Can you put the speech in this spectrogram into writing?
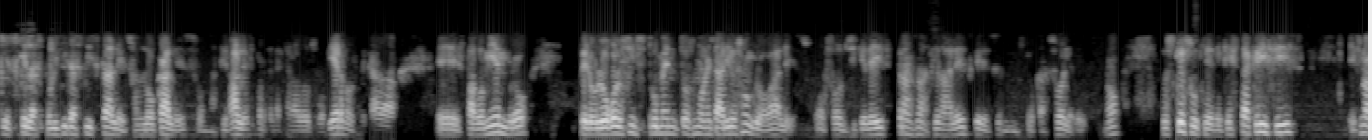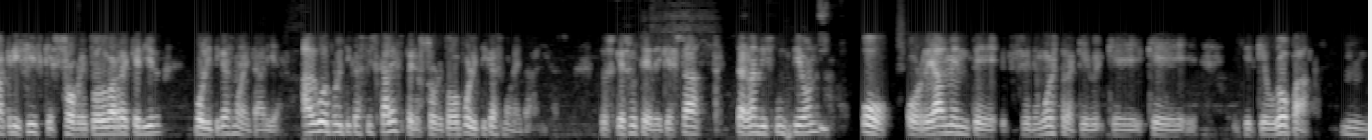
que es que las políticas fiscales son locales, son nacionales, pertenecen a los gobiernos de cada eh, Estado miembro, pero luego los instrumentos monetarios son globales, o son, si queréis, transnacionales, que es en nuestro caso el euro, ¿no? Entonces, ¿qué sucede? Que esta crisis es una crisis que sobre todo va a requerir políticas monetarias, algo de políticas fiscales, pero sobre todo políticas monetarias. Entonces, ¿qué sucede? Que esta, esta gran disfunción o, o realmente se demuestra que, que, que, que Europa mm,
